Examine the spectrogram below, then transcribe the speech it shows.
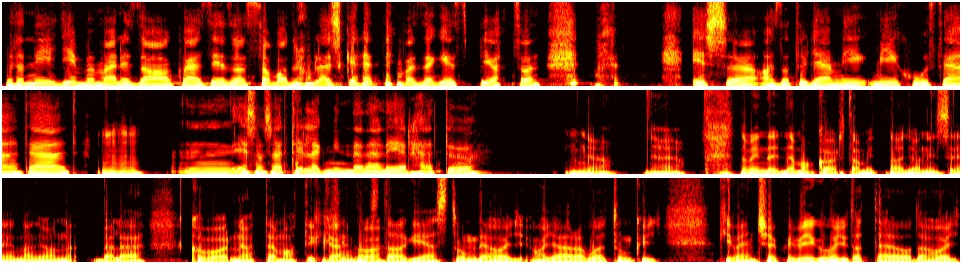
Mert a négy évben már ez a kvázi ez a szabadrablás keretében az egész piacon. és az ott ugye még, még 20 eltelt, Uh-huh. És most már tényleg minden elérhető. Ja, ja, ja. Na mindegy, nem akartam itt nagyon, izé, nagyon belekavarni a Kicsit tematikánkba. nosztalgiáztunk, de hogy, hogy arra voltunk így kíváncsiak, hogy végül hogy jutottál el oda, hogy,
